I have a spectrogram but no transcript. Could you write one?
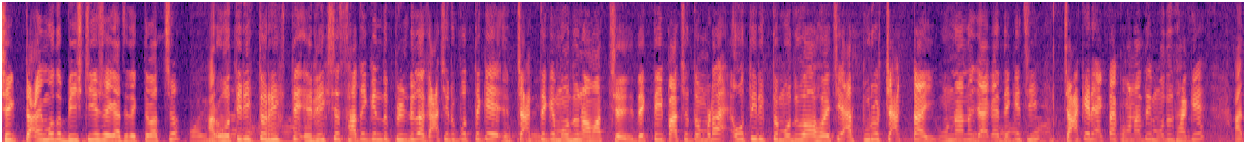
সেই টাইম মতো বৃষ্টি এসে গেছে, দেখতে পাচ্ছ? আর অতিরিক্ত রিক্সের সাথে কিন্তু পিন্টুদা গাছের উপর থেকে চাক থেকে মধু নামাচ্ছে। দেখতেই পাচ্ছ তোমরা, অতিরিক্ত মধু হওয়া হয়েছে, আর পুরো চাকটাই অন্যান্য জায়গায় দেখেছি, চাকের একটা কোনাতে মধু থাকে। আর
